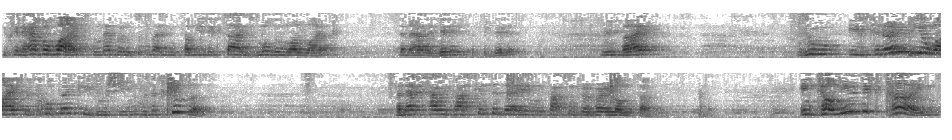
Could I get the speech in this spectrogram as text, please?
you can have a wife, remember we talked about in Talmudic times more than one wife. Don't know how they did it, but they did it. Right? Who is, can only be a wife with chuppah and kiddushin with a ksuba. And that's how we pass in today, and we pass in for a very long time. In Talmudic times,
